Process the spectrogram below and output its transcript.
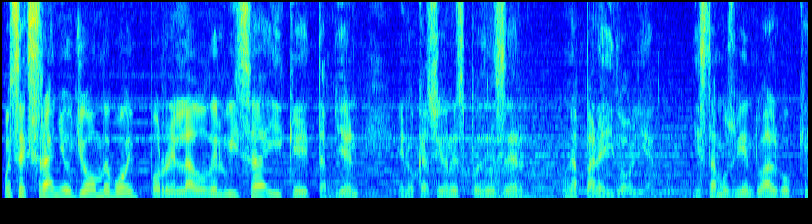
Pues extraño, yo me voy por el lado de Luisa y que también en ocasiones puede ser una pareidolia. Y estamos viendo algo que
